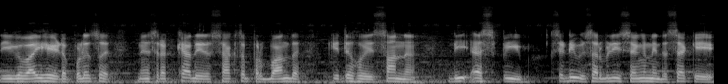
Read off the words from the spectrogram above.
ਦੀ ਅਗਵਾਈ ਹੇਠ ਪੁਲਿਸ ਨੇ ਸੁਰੱਖਿਆ ਦੇ ਸਖਤ ਪ੍ਰਬੰਧ ਕੀਤੇ ਹੋਏ ਸਨ। ਡੀਐਸਪੀ ਸਿਟੀ ਸਰਬਜੀਤ ਸਿੰਘ ਨੇ ਦੱਸਿਆ ਕਿ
